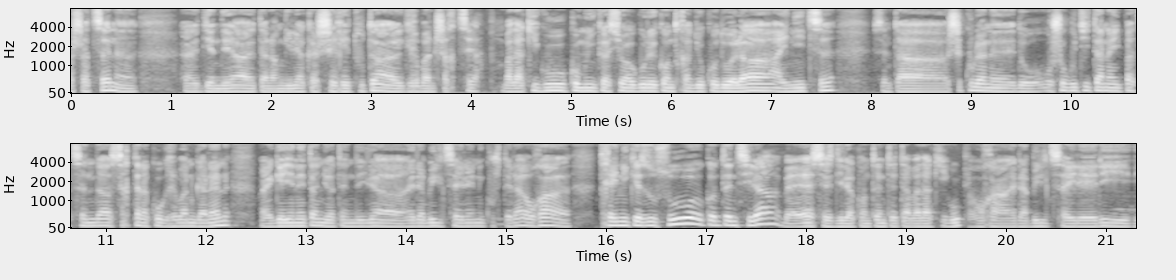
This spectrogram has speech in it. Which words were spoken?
pasatzen, uh, diendea eta langileak aserretuta greban sartzea. Badakigu komunikazioa gure kontra joko duela, hainitz, zenta sekulan edo oso gutitan aipatzen da zertarako greban garen, bai gehienetan joaten dira erabiltzailean ikustera, horra treinik ez duzu kontentzira, be ez ez dira kontent eta badakigu. Horra erabiltzaileeri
